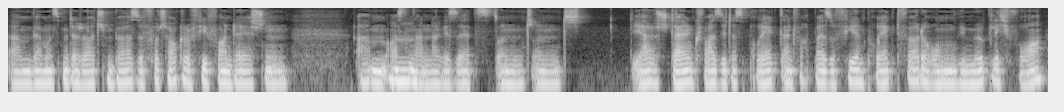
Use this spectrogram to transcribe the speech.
Ähm, wir haben uns mit der Deutschen Börse Photography Foundation ähm, mhm. auseinandergesetzt und, und ja, stellen quasi das Projekt einfach bei so vielen Projektförderungen wie möglich vor,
